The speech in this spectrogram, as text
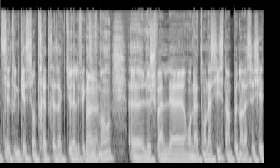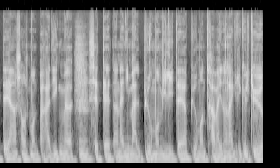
C'est une question très très actuelle, effectivement. Euh, le cheval, euh, on, a- on assiste un peu dans la société à un changement de paradigme. Mm. C'était un animal purement militaire, purement de travail dans l'agriculture,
